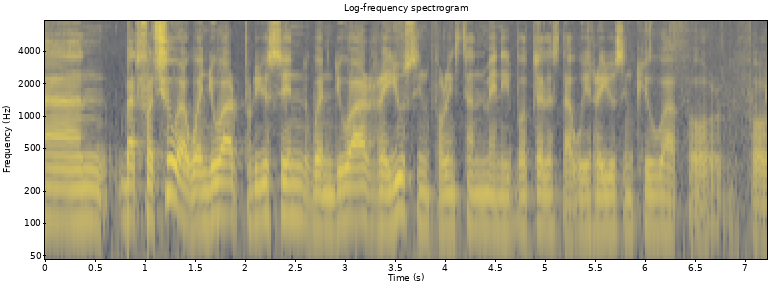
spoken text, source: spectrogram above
And, but for sure, when you are producing, when you are reusing, for instance, many bottles that we reuse in Cuba for for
